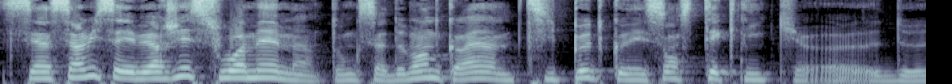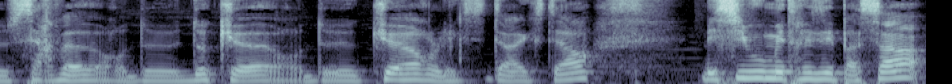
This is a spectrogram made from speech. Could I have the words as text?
c'est un service à héberger soi-même, donc ça demande quand même un petit peu de connaissances techniques, de serveurs, de Docker, de curl, etc., etc. Mais si vous maîtrisez pas ça,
